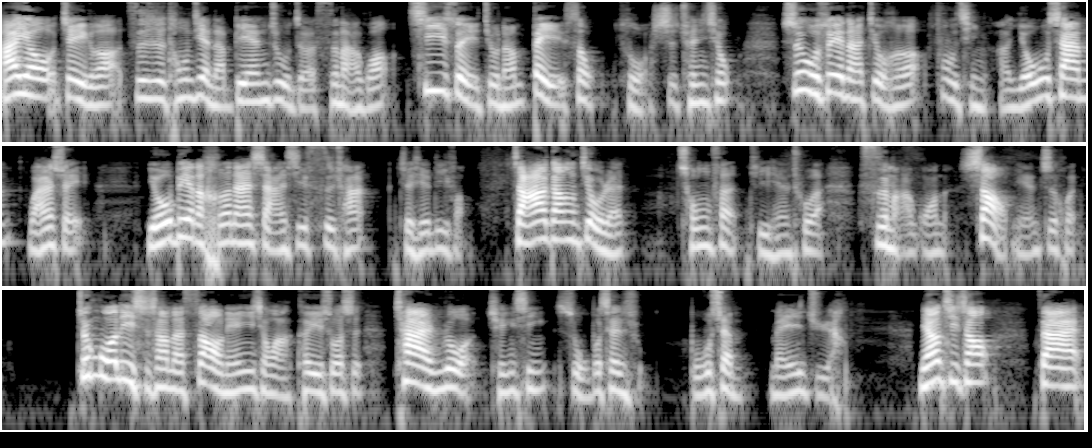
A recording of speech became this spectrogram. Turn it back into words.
还有这个《资治通鉴》的编著者司马光，七岁就能背诵《左氏春秋》，十五岁呢就和父亲啊游山玩水，游遍了河南、陕西、四川这些地方，砸缸救人，充分体现出了司马光的少年智慧。中国历史上的少年英雄啊，可以说是灿若群星，数不胜数，不胜枚举啊。梁启超在《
